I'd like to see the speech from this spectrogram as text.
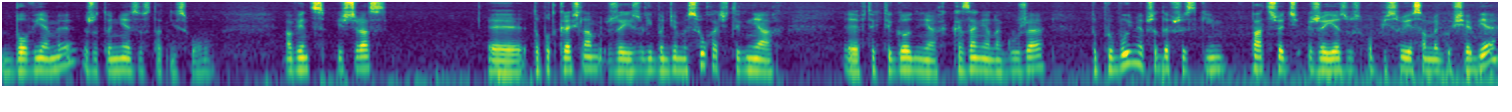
bo wiemy, że to nie jest ostatnie słowo. A więc jeszcze raz to podkreślam, że jeżeli będziemy słuchać w tych dniach, e, w tych tygodniach kazania na górze, to próbujmy przede wszystkim patrzeć, że Jezus opisuje samego siebie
